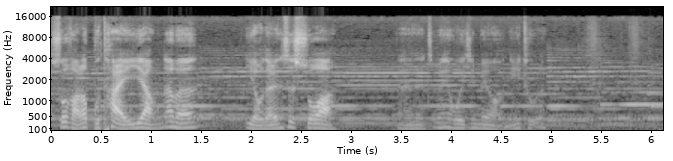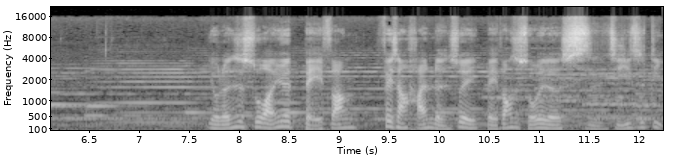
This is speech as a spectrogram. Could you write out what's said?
说法都不太一样。那么有的人是说啊，嗯，这边我已经没有泥土了。有人是说啊，因为北方非常寒冷，所以北方是所谓的死极之地。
